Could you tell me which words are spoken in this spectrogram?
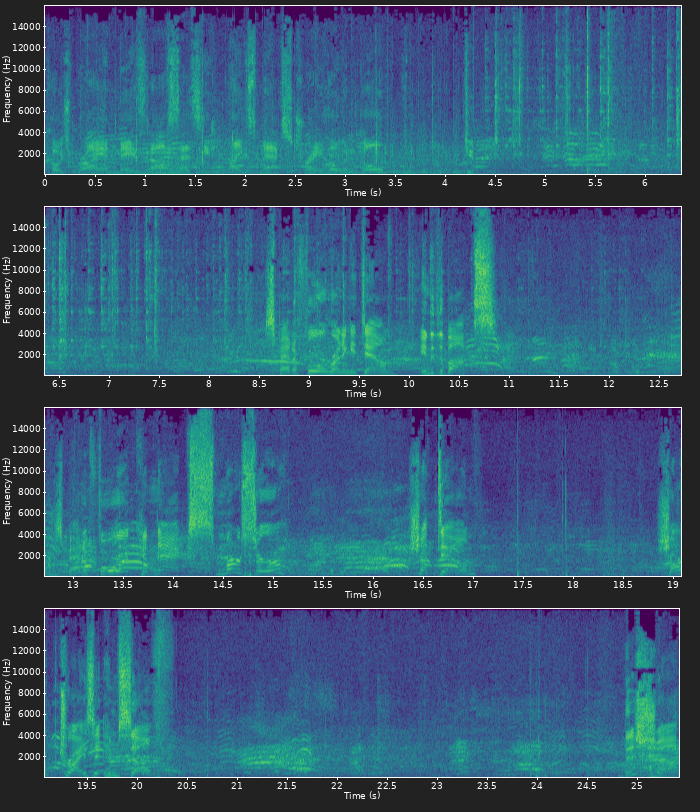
Coach Brian Maisonneuve says he likes Max Trejo in goal. Spadafora running it down into the box. Spadafora connects. Mercer shut down. Sharp tries it himself. This shot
